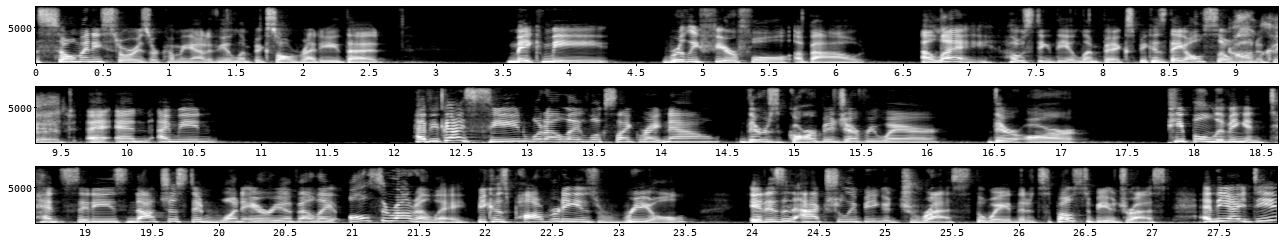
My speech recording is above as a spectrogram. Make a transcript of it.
so many stories are coming out of the Olympics already that make me really fearful about LA hosting the Olympics because they also oh, want to bid. And I mean, have you guys seen what LA looks like right now? There's garbage everywhere. There are people living in tent cities, not just in one area of LA, all throughout LA, because poverty is real. It isn't actually being addressed the way that it's supposed to be addressed. And the idea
